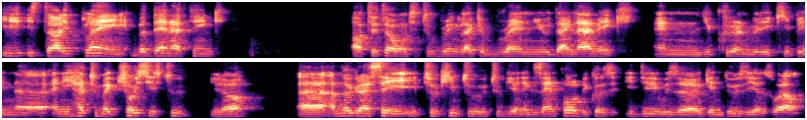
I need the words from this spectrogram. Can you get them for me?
he started playing, but then I think Arteta wanted to bring like a brand new dynamic, and you couldn't really keep in, uh, and he had to make choices too. You know, uh, I'm not gonna say it took him to to be an example because he did it with uh, Guendouzi as well,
